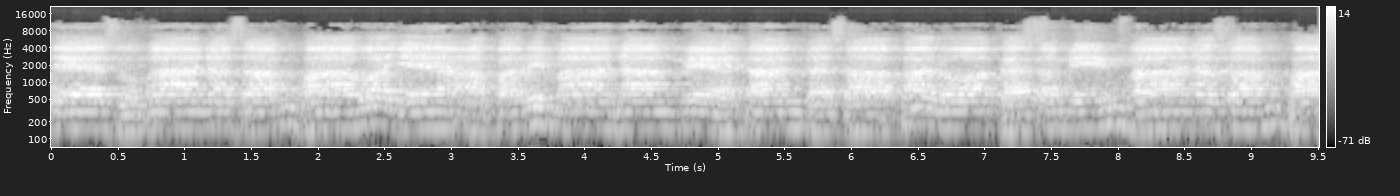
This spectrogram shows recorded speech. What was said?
เตสุมาณสัมภาวะเยอปริมาณังเมตันตสาภโรกัสมิงมาณสัมภา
